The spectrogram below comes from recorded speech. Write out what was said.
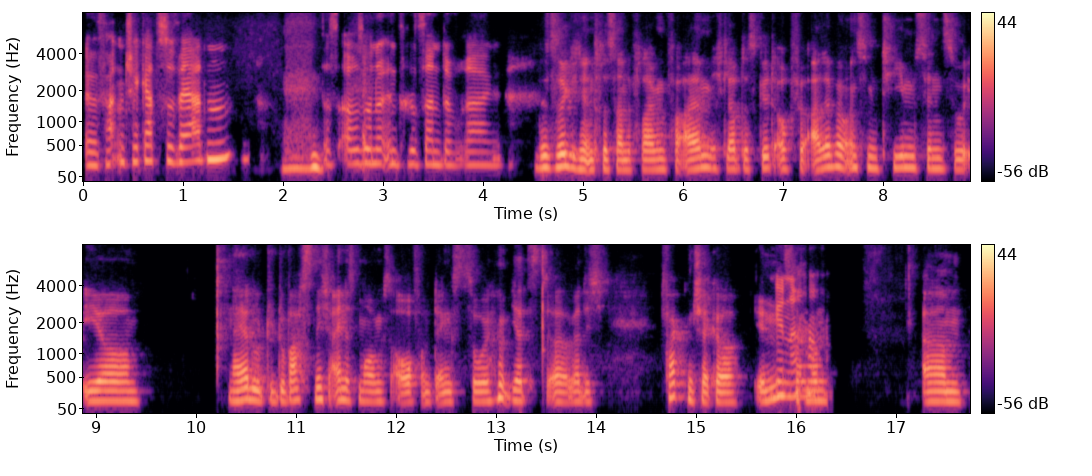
äh, Faktenchecker zu werden? Das ist auch so 'ne interessante Frage. Das ist wirklich 'ne interessante Frage und vor allem, ich glaube, das gilt auch für alle bei uns im Team, sind so eher na ja, du du du wachst nicht eines Morgens auf und denkst so: „Jetzt, äh, werde ich Faktencheckerin“, Genau. sondern, ähm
